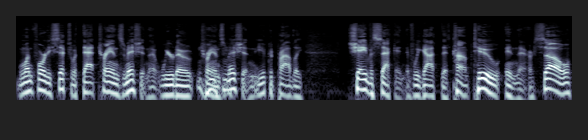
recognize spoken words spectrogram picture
146 with that transmission, that weirdo transmission. You could probably shave a second if we got the Comp Two in there. So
